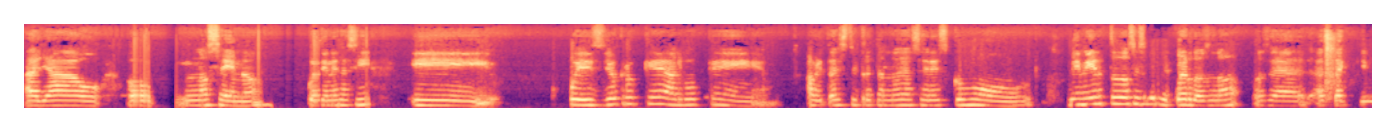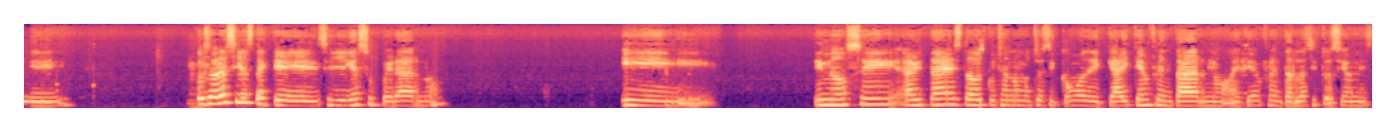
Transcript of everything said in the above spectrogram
allá o, no sé, ¿no? Cuestiones así. Y pues yo creo que algo que ahorita estoy tratando de hacer es como vivir todos esos recuerdos, ¿no? O sea, hasta que, pues ahora sí, hasta que se llegue a superar, ¿no? Y y no sé, ahorita he estado escuchando mucho así como de que hay que enfrentar, ¿no? Hay que enfrentar las situaciones,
